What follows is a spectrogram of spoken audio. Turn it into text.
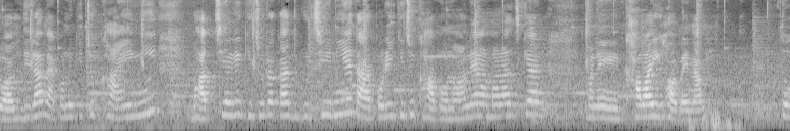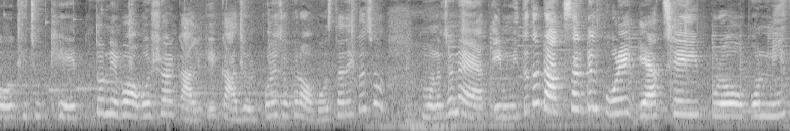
জল দিলাম এখনও কিছু খাইনি। ভাবছি আগে কিছুটা কাজ গুছিয়ে নিয়ে তারপরেই কিছু খাব, নাহলে আমার আজকে আর মানে খাওয়াই হবে না। তো কিছু খেয়ে তো নেব অবশ্য, আর কালকে কাজল পরে চোখের অবস্থা দেখেছ? মনে হচ্ছে না এমনিতে তো ডার্ক সার্কেল পড়ে গেছেই, পুরো ওপর নিচ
